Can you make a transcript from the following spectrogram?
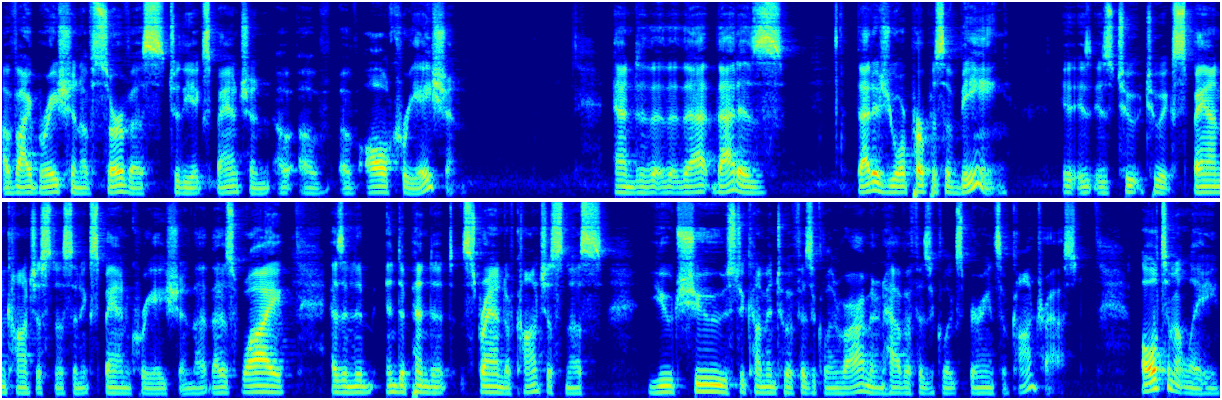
a vibration of service to the expansion of, of, of all creation and th- that that is that is your purpose of being is, is to to expand consciousness and expand creation that, that is why as an independent strand of consciousness you choose to come into a physical environment and have a physical experience of contrast. Ultimately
